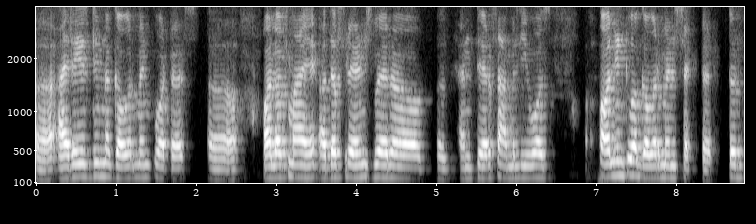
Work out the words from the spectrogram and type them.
Uh, i raised in a government quarters. Uh, all of my other friends were uh, and their family was all into a government sector. So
